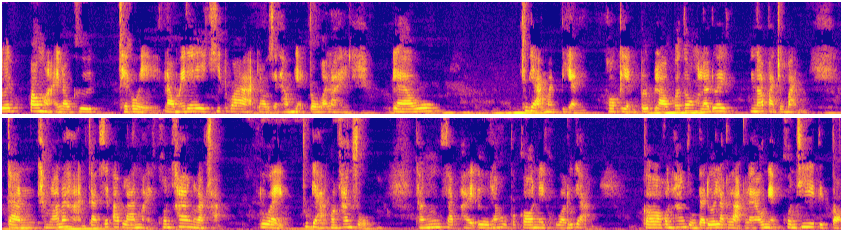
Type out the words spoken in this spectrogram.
ด้วยเป้าหมายเราคือ take away เราไม่ได้คิดว่าเราจะทำใหญ่โตอะไร แล้วทุกอย่างมันเปลี่ยน พอเปลี่ยนปุ๊บเราก็ต้องแล้วด้วยณปัจจุบัน การทำร้านอาหารการ set up ร้านใหม่ค่อนข้างราคาด้วยทุกอย่างค่อนข้างสูง ทั้งซัพพลายเออร์ทั้งอุปกรณ์ในครัวทุกอย่าง ก็ค่อนข้างสูงแต่โดยหลักๆ แล้วเนี่ยคนที่ติดต่อ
